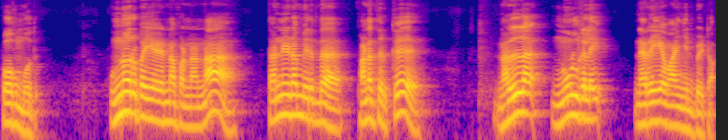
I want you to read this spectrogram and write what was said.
போகும்போது. இன்னொரு பையன் என்ன பண்ணான்னா தன்னிடம் இருந்த பணத்திற்கு நல்ல நூல்களை நிறைய வாங்கின்னு போயிட்டான்.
